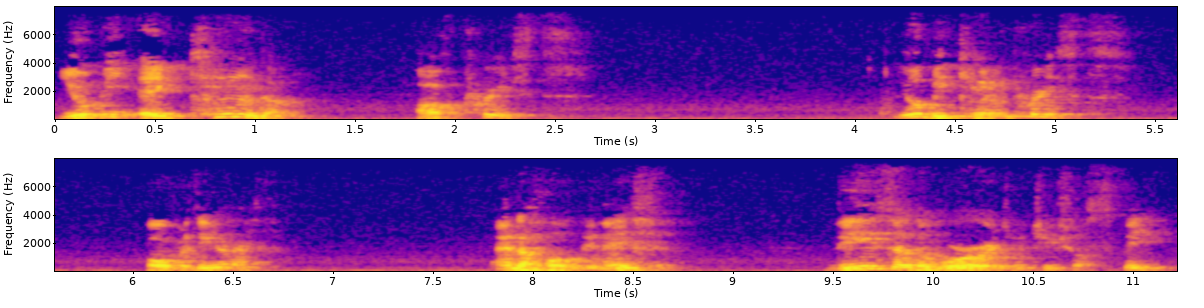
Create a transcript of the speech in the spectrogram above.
You'll be a kingdom of priests. You'll be king priests over the earth and a holy nation. These are the words which you shall speak.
